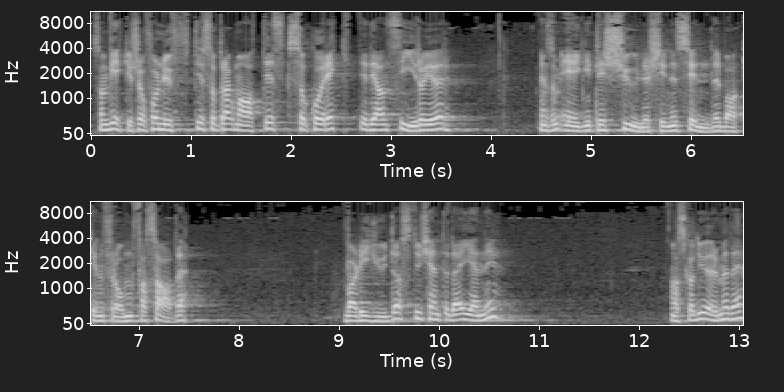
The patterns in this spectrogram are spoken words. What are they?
som virker så fornuftig, så pragmatisk, så korrekt i det han sier og gjør men som egentlig skjuler sine synder bak en from fasade. Var det Judas du kjente deg igjen i? Hva skal du gjøre med det?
